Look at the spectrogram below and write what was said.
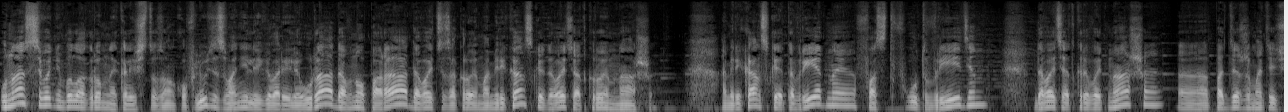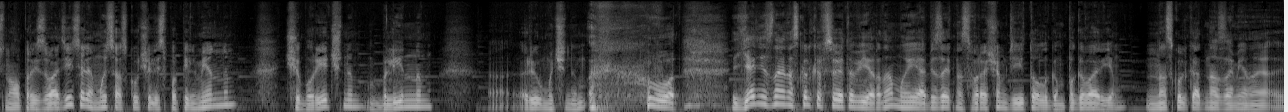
У нас сегодня было огромное количество звонков. Люди звонили и говорили, ура, давно пора, давайте закроем американское, давайте откроем наше. Американское это вредное, фастфуд вреден. Давайте открывать наше, э, поддержим отечественного производителя. Мы соскучились по пельменным, чебуречным, блинным, рюмочным. вот. Я не знаю, насколько все это верно. Мы обязательно с врачом-диетологом поговорим, насколько одна замена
